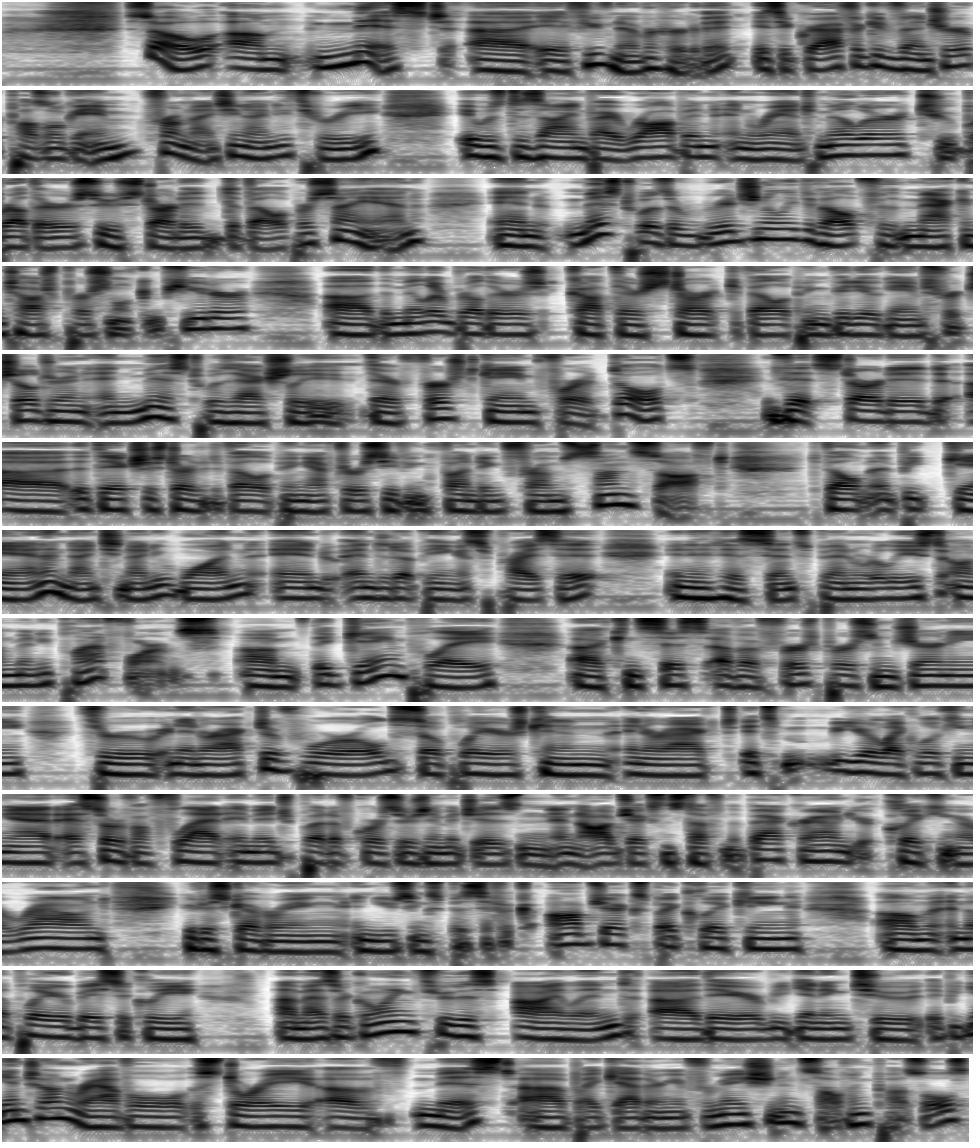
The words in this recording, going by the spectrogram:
So, um, Myst, uh, if you've never heard of it, is a graphic adventure puzzle game from 1993. It was designed by Robin and Rand Miller, two brothers who started developer Cyan, and Myst was originally developed for the Macintosh personal computer. Uh, the Miller brothers brothers got their start developing video games for children, and Myst was actually their first game for adults that started uh, that they actually started developing after receiving funding from Sunsoft. Development began in 1991 and ended up being a surprise hit, and it has since been released on many platforms. Um, the gameplay uh, consists of a first person journey through an interactive world, so players can interact. It's you're like looking at a sort of a flat image, but of course there's images and, and objects and stuff in the background. You're clicking around, you're discovering and using specific objects by clicking, um, and the player basically um, as they're going through this island, uh, they are beginning to they begin to unravel the story of Myst uh, by gathering information and solving puzzles.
